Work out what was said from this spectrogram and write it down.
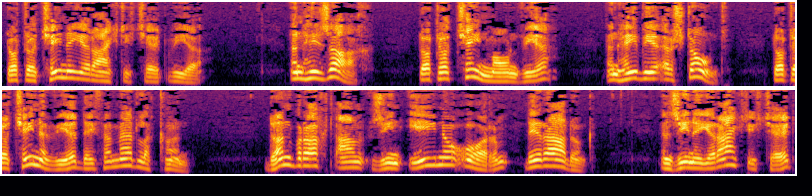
dat er geen gerechtigheid weer. En hij zag, dat er geen man weer, en hij weer erstond, dat er geen weer die vermiddelen kon. Dan bracht aan zijn eigen arm de radung, en zijn gerechtigheid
